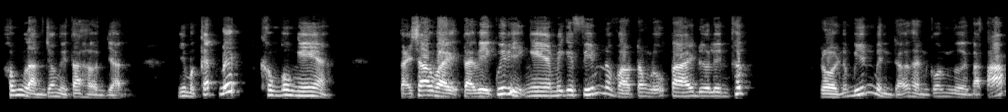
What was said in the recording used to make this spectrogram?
Không làm cho người ta hờn giận. Nhưng mà cắt đứt không có nghe. Tại sao vậy? Tại vì quý vị nghe mấy cái phím nó vào trong lỗ tai đưa lên thức, rồi nó biến mình trở thành con người bà tám,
